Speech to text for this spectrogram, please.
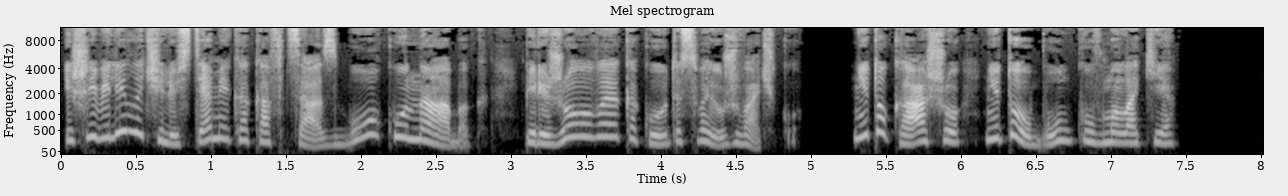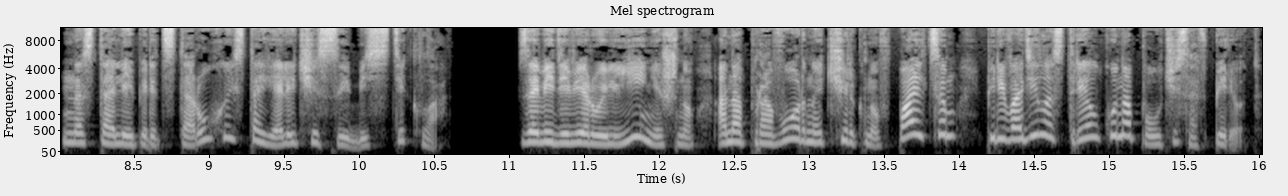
и шевелила челюстями, как овца, сбоку на бок, пережевывая какую-то свою жвачку. Не то кашу, не то булку в молоке. На столе перед старухой стояли часы без стекла. Завидя Веру Ильиничну, она, проворно чиркнув пальцем, переводила стрелку на полчаса вперед.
